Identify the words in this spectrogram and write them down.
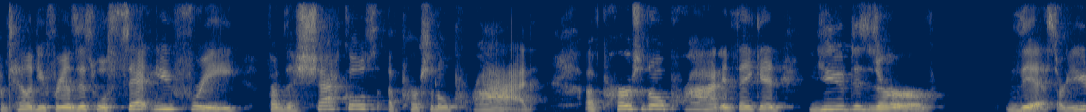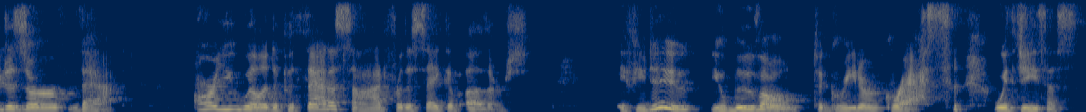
I'm telling you, friends, this will set you free from the shackles of personal pride, of personal pride and thinking you deserve this or you deserve that? Are you willing to put that aside for the sake of others? If you do, you'll move on to greener grass with Jesus.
